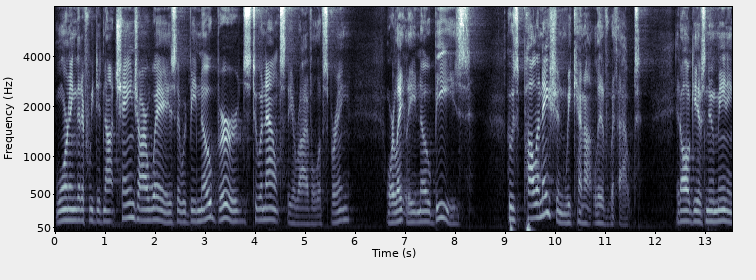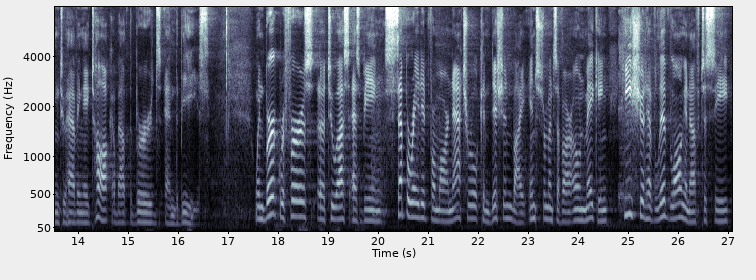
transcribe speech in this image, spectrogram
warning that if we did not change our ways, there would be no birds to announce the arrival of spring, or lately, no bees, whose pollination we cannot live without. It all gives new meaning to having a talk about the birds and the bees. When Burke refers uh, to us as being separated from our natural condition by instruments of our own making, he should have lived long enough to see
